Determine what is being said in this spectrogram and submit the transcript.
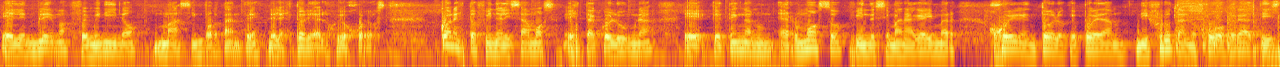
el emblema femenino más importante de la historia de los videojuegos. Con esto finalizamos esta columna. Eh, que tengan un hermoso fin de semana gamer. Jueguen todo lo que puedan. Disfrutan los juegos gratis.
